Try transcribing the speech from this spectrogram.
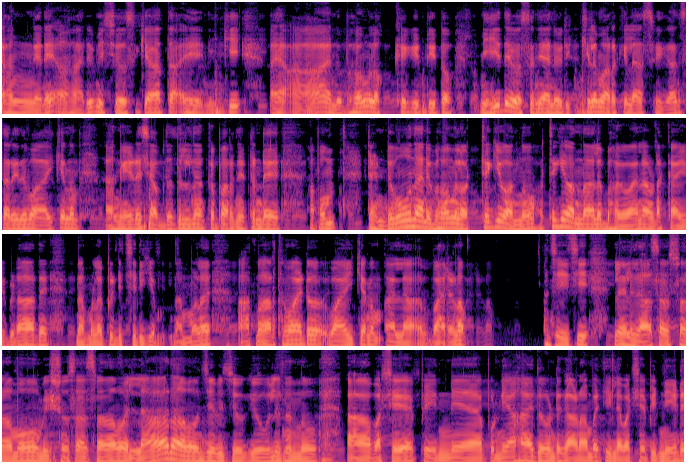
അങ്ങനെ ആരും വിശ്വസിക്കാത്ത എനിക്ക് ആ- അനുഭവങ്ങളൊക്കെ കിട്ടിയിട്ടോ ഈ ദിവസം ഞാൻ ഒരിക്കലും മറക്കില്ല. ശ്രീകാന്ത് സാർ ഇത് വായിക്കണം. അങ്ങയുടെ ശബ്ദത്തിൽ നിന്നൊക്കെ പറഞ്ഞിട്ടുണ്ട്. അപ്പം രണ്ട് മൂന്ന് അനുഭവങ്ങൾ ഒറ്റയ്ക്ക് വന്നു. ഒറ്റയ്ക്ക് വന്നാലും ഭഗവാൻ അവിടെ കൈവിടാതെ നമ്മളെ പിടിച്ചിരിക്കും നമ്മൾ ആത്മാർത്ഥമായിട്ട് വായിക്കണം അല്ല വരണം. ചേച്ചി ലളിതാ സഹസ്രനാമവും വിഷ്ണു സഹസ്രനാമവും എല്ലാ നാമവും ജപിച്ചു ക്യൂവിൽ നിന്നു. പക്ഷേ പിന്നെ പുണ്യാഹായതുകൊണ്ട് കാണാൻ പറ്റിയില്ല. പക്ഷേ പിന്നീട്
